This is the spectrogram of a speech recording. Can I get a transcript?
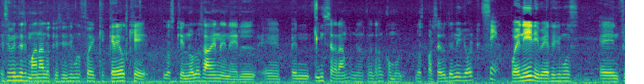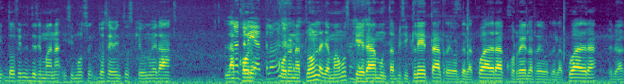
Ese fin de semana lo que sí hicimos fue que creo que los que no lo saben en el eh, en Instagram nos encuentran como los parceros de New York. Sí. Pueden ir y ver, hicimos en dos fines de semana hicimos dos eventos que uno era la coronatlón la llamamos, que era montar bicicleta alrededor de la cuadra, correr alrededor de la cuadra, pero era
